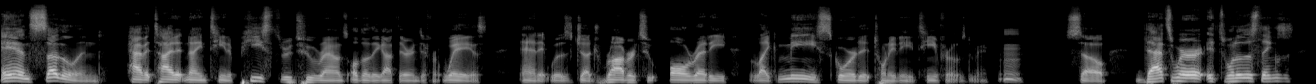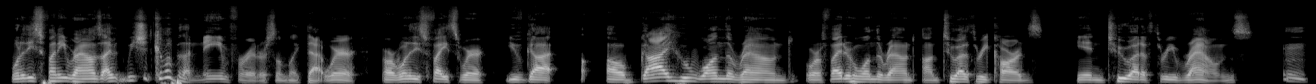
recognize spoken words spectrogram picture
and Sutherland have it tied at 19 apiece through two rounds, although they got there in different ways. And it was Judge Roberts who already, like me, scored it 20 to 18 for Oezdemir. Mm. So that's where it's one of those things, one of these funny rounds. I we should come up with a name for it or something like that, where or one of these fights where you've got a, a guy who won the round or a fighter who won the round on two out of three cards in two out of three rounds, Mm.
